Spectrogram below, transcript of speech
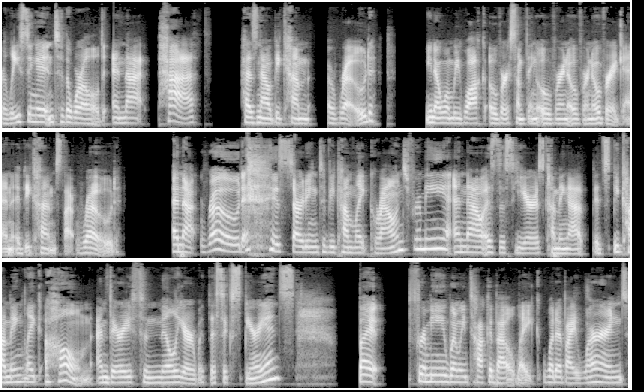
releasing it into the world. And that path has now become a road. You know, when we walk over something over and over and over again, it becomes that road. And that road is starting to become like ground for me. And now, as this year is coming up, it's becoming like a home. I'm very familiar with this experience. But for me, when we talk about like what have I learned,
